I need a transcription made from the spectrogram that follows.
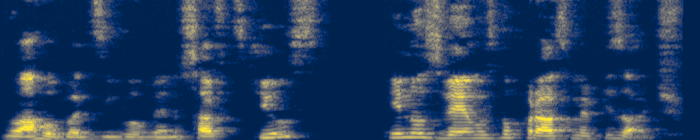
no arroba Desenvolvendo Soft Skills, e nos vemos no próximo episódio.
